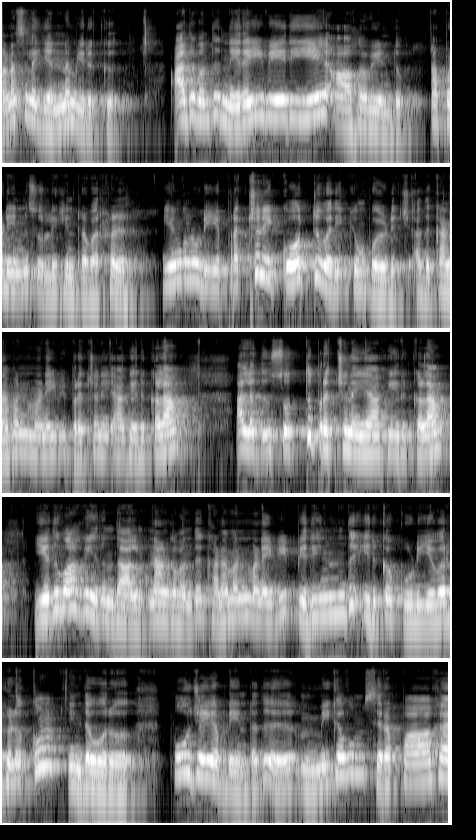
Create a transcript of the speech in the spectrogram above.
மனசில் எண்ணம் இருக்குது அது வந்து நிறைவேறியே ஆக வேண்டும் அப்படின்னு சொல்லுகின்றவர்கள். எங்களுடைய பிரச்சனை கோர்ட்டு வரைக்கும் போயிடுச்சு. அது கணவன் மனைவி பிரச்சனையாக இருக்கலாம் அல்லது சொத்து பிரச்சனையாக இருக்கலாம். எதுவாக இருந்தாலும் நாங்கள் வந்து கணவன் மனைவி பிரிந்து இருக்கக்கூடியவர்களுக்கும் இந்த ஒரு பூஜை அப்படின்றது மிகவும் சிறப்பாக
